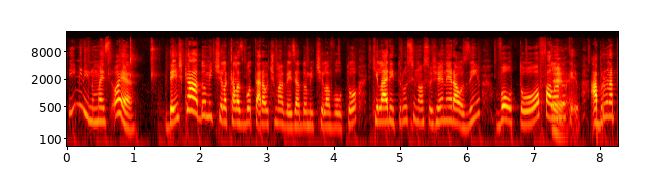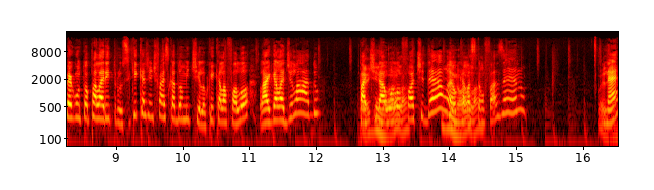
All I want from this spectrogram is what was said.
Ih, menino, mas olha, desde que a Domitila, que elas botaram a última vez, e a Domitila voltou, que Laritruce, nosso generalzinho, voltou falando É. que... A Bruna perguntou pra Laritruce, o que, que a gente faz com a Domitila? O que, que ela falou? Larga ela de lado. Pra É, tirar o lá. holofote dela, é o que elas estão fazendo Pois né?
